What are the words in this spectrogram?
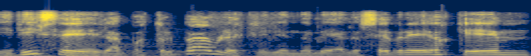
Y dice el apóstol Pablo, escribiéndole a los hebreos, que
